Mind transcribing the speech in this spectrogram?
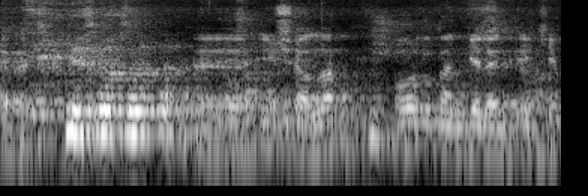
evet. E, inşallah oradan gelen ekip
